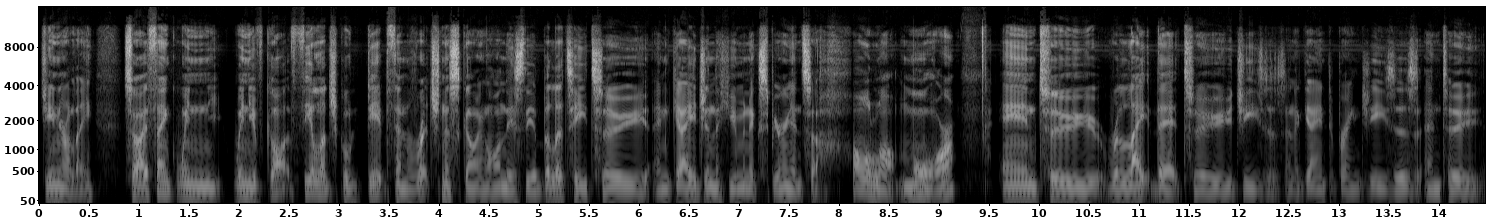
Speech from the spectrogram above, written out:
generally. So I think when when you've got theological depth and richness going on, there's the ability to engage in the human experience a whole lot more and to relate that to Jesus and again to bring Jesus into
